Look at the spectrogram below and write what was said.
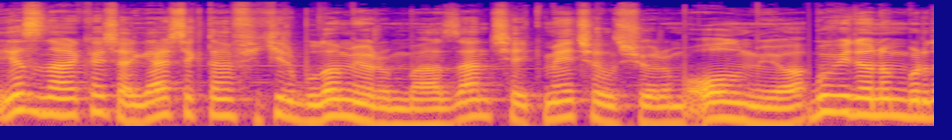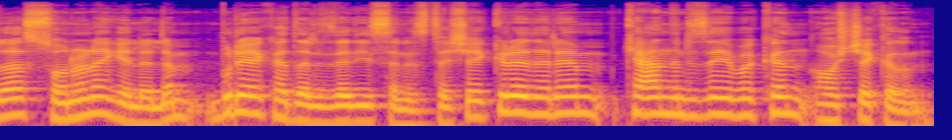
Yazın arkadaşlar gerçekten fikir bulamıyorum bazen. Çekmeye çalışıyorum olmuyor. Bu videonun burada sonuna gelelim. Buraya kadar izlediyseniz teşekkür ederim. Kendinize iyi bakın. Hoşçakalın.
